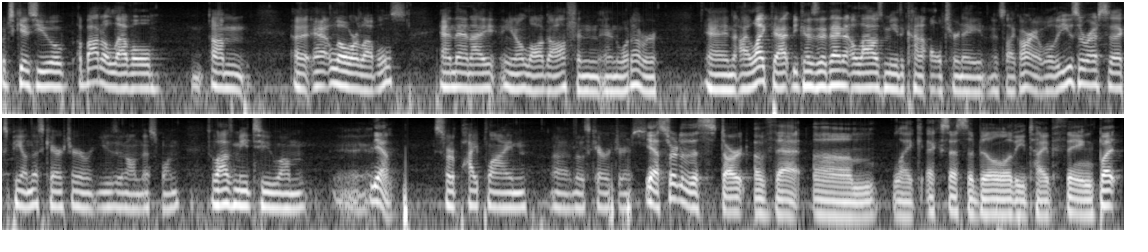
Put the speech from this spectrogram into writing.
which gives you about a level um, uh, at lower levels, and then I you know log off and, and whatever. And I like that because it then allows me to kind of alternate. And it's like, all right, well, use the rest of XP on this character, use it on this one. It allows me to um, uh, Yeah. sort of pipeline uh, those characters. Yeah, sort of the start of that um, like accessibility type thing, but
